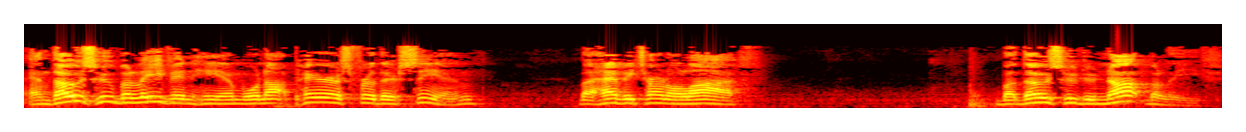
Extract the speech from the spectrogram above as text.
And those who believe in him will not perish for their sin, but have eternal life. But those who do not believe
